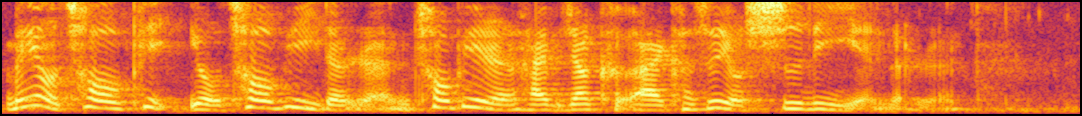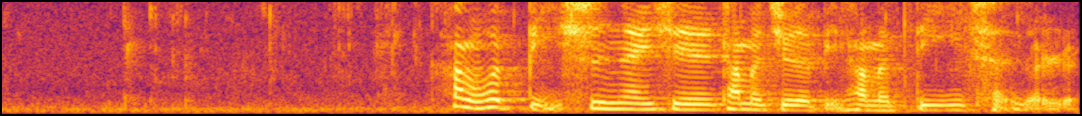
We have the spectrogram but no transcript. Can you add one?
没有臭屁，有臭屁的人，臭屁人还比较可爱。可是有势利眼的人，他们会鄙视那些他们觉得比他们低一层的人，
